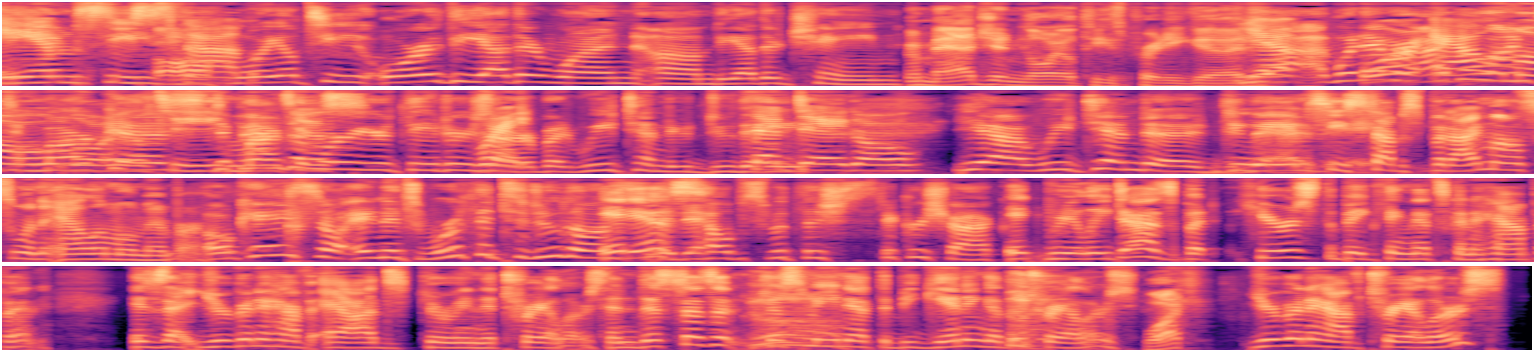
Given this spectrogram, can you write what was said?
AMC stubs. loyalty or the other one, um, the other chain. Imagine loyalty's pretty good. Yeah, whatever. Or I belong to Alamo Marcus. Loyalty, Depends on where your theaters Right. are, but we tend to do the Fandango. Yeah, we tend to Do that. AMC stubs, but I'm also an Alamo member. Okay, so and it's worth it to do those. It is. It helps with the sticker shock. It really does. But here's the big thing that's going to happen is that you're going to have ads during the trailers. And this doesn't just mean at the beginning of the trailers. What? You're going to have trailers,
